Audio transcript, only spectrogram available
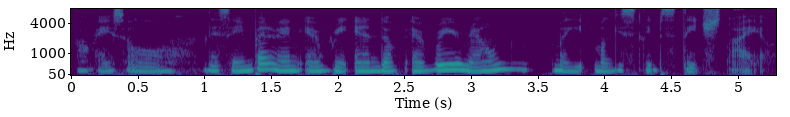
Okay, so the same pa rin every end of every round, mag- mag-slip stitch tayo.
